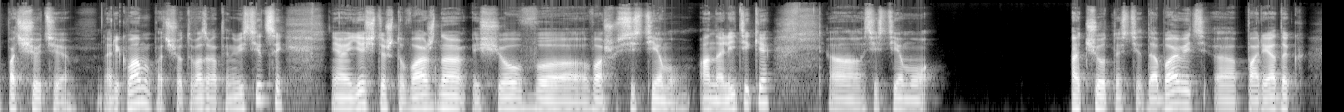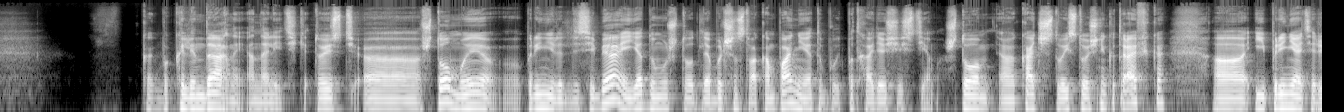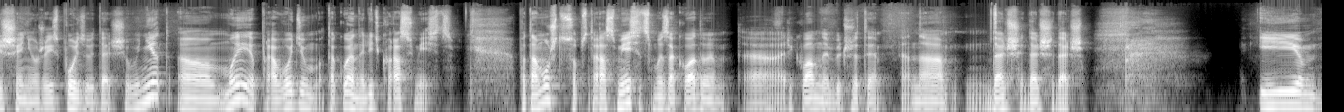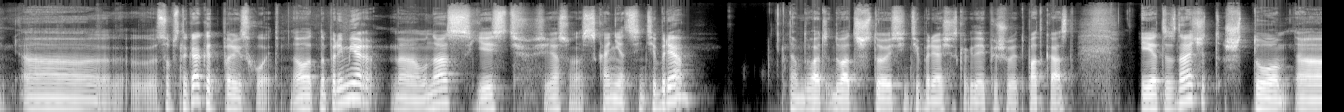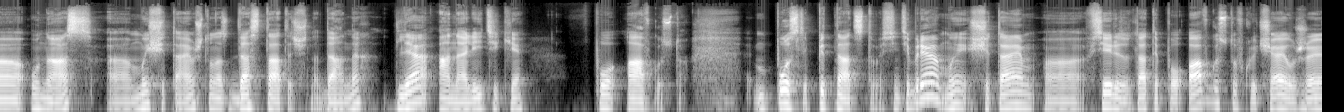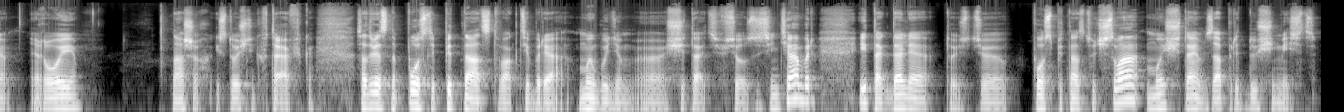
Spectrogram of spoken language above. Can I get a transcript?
подсчете рекламы, подсчете возврата инвестиций, э, я считаю, что важно еще в вашу систему аналитики, э, систему отчетности добавить э, порядок как бы календарной аналитики. То есть, э, что мы приняли для себя, и я думаю, что для большинства компаний это будет подходящая система, что э, качество источника трафика э, и принятие решения уже использовать дальше его нет, мы проводим такую аналитику раз в месяц. Потому что, собственно, раз в месяц мы закладываем рекламные бюджеты на дальше, дальше, дальше. И, а, собственно, как это происходит? Вот, например, а, у нас есть, сейчас у нас конец сентября, там 20, 26 сентября, сейчас, когда я пишу этот подкаст, и это значит, что у нас, мы считаем, что у нас достаточно данных для аналитики по августу. После 15 сентября мы считаем э, все результаты по августу, включая уже ROI наших источников трафика. Соответственно, после 15 октября мы будем э, считать все за сентябрь и так далее. То есть э, после 15 числа мы считаем за предыдущий месяц.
